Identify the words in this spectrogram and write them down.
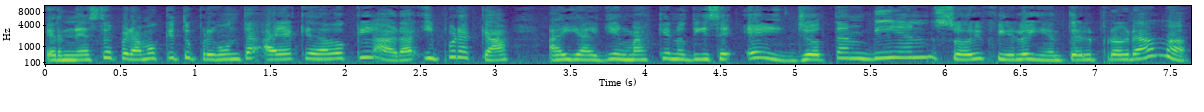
Ernesto, esperamos que tu pregunta haya quedado clara y por acá hay alguien más que nos dice, hey, yo también soy fiel oyente del programa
